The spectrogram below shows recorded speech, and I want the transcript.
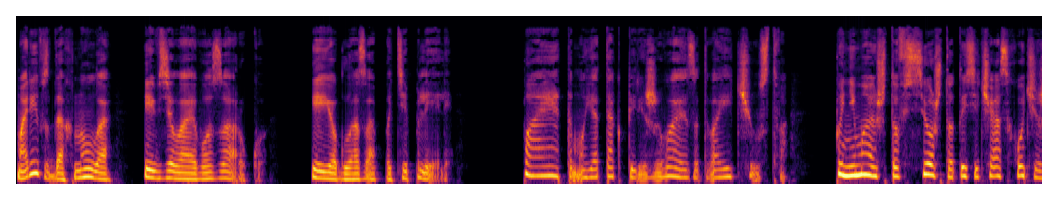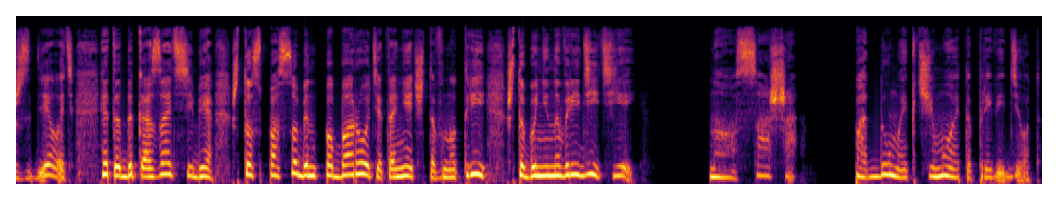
Мари вздохнула и взяла его за руку. Ее глаза потеплели. «Поэтому я так переживаю за твои чувства. Понимаю, что все, что ты сейчас хочешь сделать, это доказать себе, что способен побороть это нечто внутри, чтобы не навредить ей. Но, Саша, подумай, к чему это приведет.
